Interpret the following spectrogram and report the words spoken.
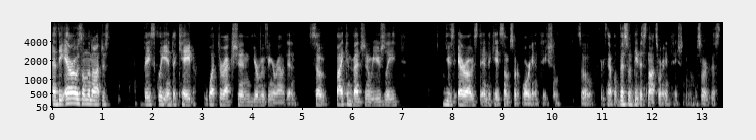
and the arrows on the knot just basically indicate what direction you're moving around in. So by convention, we usually use arrows to indicate some sort of orientation. So for example, this would be this knot's orientation. We're sort of just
